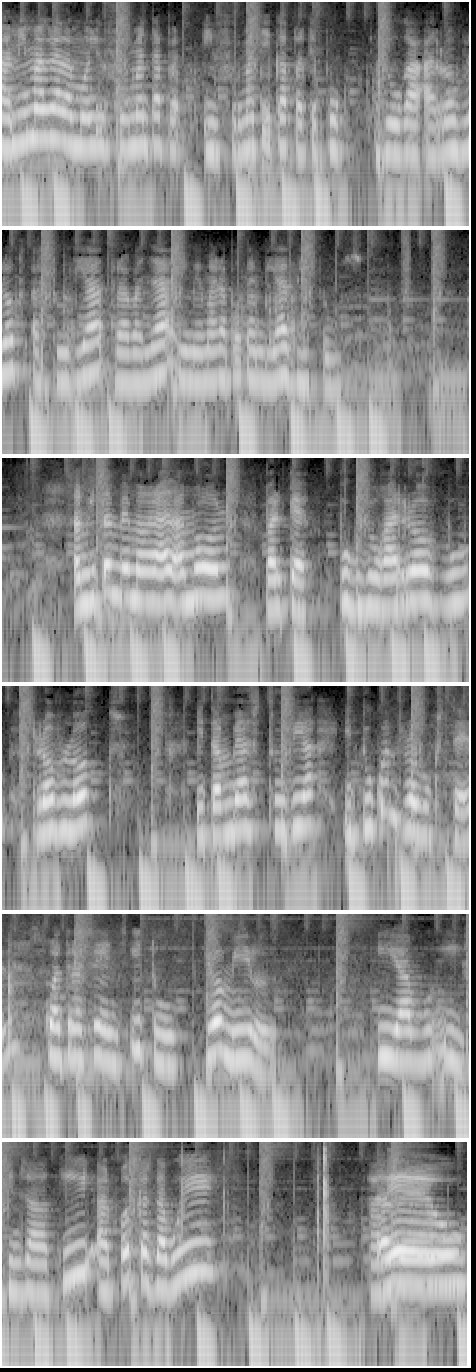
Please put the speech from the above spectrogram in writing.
A mi m'agrada molt informàtica, per- informàtica perquè puc jugar a Roblox, estudiar, treballar i ma mare pot enviar vídeos. A mi també m'agrada molt perquè puc jugar a Robu, Roblox i també estudiar. I tu quants Robux tens? 400. I tu? Jo mil. I avui, fins aquí, el podcast d'avui. Adeu.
